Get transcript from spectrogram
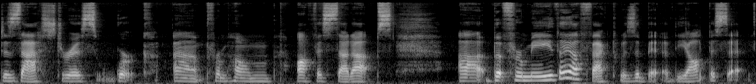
disastrous work um, from home office setups. Uh, but for me, the effect was a bit of the opposite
